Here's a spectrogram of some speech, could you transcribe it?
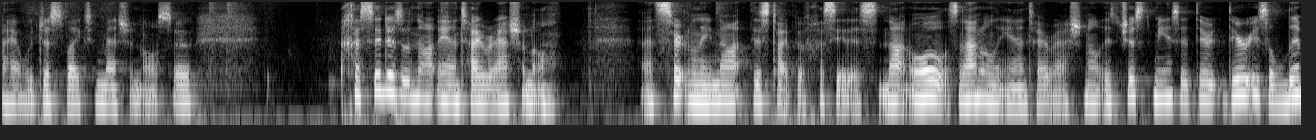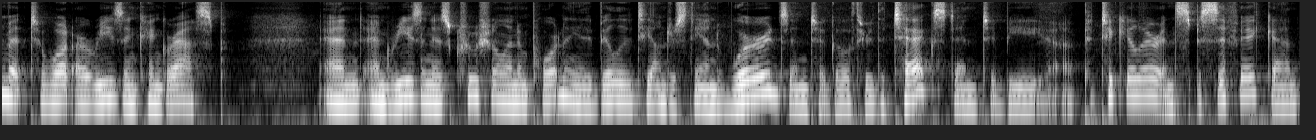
I would just like to mention also. Hasidus are not anti-rational. Uh, certainly not this type of Hasidus. Not all. It's not only anti-rational. It just means that there there is a limit to what our reason can grasp and and reason is crucial and important the ability to understand words and to go through the text and to be uh, particular and specific and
